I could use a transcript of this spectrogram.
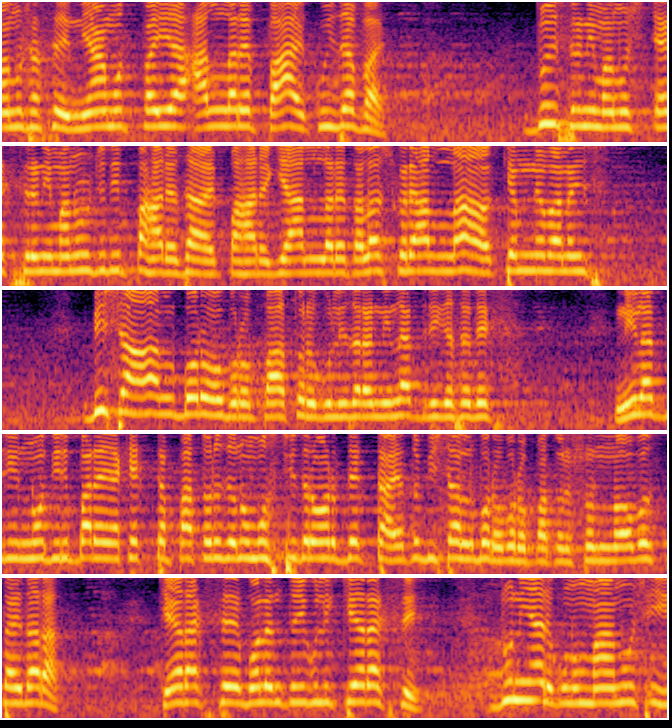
মানুষ আছে, নিয়ামত পাইয়া আল্লাহরে পায় কুইজা পায়। দুই শ্রেণি মানুষ, এক শ্রেণি মানুষ যদি পাহাড়ে যায়, পাহাড়ে গিয়ে আল্লাহরে তালাশ করে, আল্লাহ, কেমনে বানাইস? বিশাল বড় বড় পাথরগুলি যারা নীলাদ্রি গেছে দেখছে, নীলাদ্রি নদীর পাড়ে এক একটা পাথর যেন মসজিদের অর্ধেকটা, এত বিশাল বড় বড় পাথর শূন্য অবস্থায় দ্বারা কে রাখছে বলেন তো এগুলি কে রাখছে? দুনিয়ার কোনো মানুষ এই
